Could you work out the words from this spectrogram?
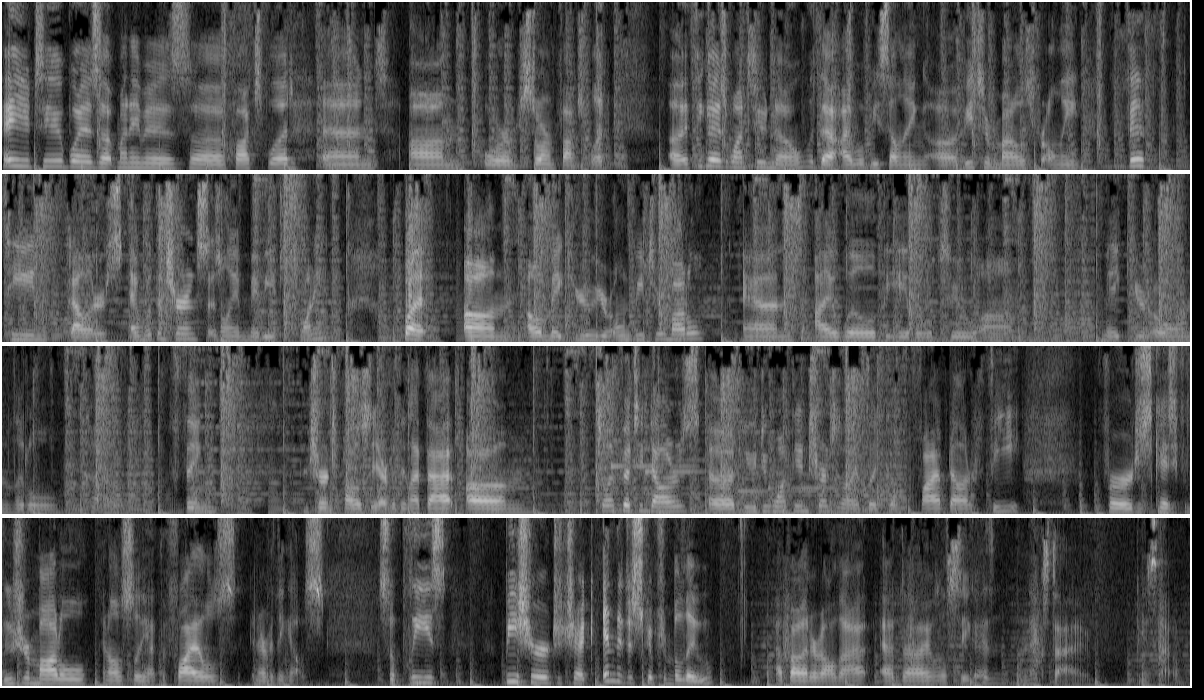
Hey YouTube, what is up? My name is uh, Foxblood, and um, or Storm Foxblood. Uh, if you guys want to know that I will be selling uh, VTuber models for only fifteen dollars, and with insurance, it's only maybe to twenty. But um, I'll make you your own VTuber model, and I will be able to um, make your own little kind of thing, insurance policy, everything like that. Um, it's only fifteen dollars. Uh, if you do want the insurance, it's like a five dollar fee for just in case if you lose your model, and also you have the files and everything else. So please be sure to check in the description below about all that, and I will see you guys next time. Peace out.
